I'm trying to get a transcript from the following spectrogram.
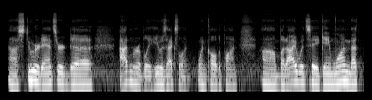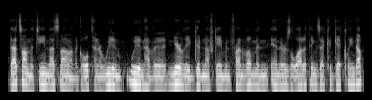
uh, Stuart answered uh, admirably. He was excellent when called upon. Um, but I would say game one, that that's on the team. That's not on the goaltender. We didn't we didn't have a nearly a good enough game in front of them, and and there was a lot of things that could get cleaned up,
